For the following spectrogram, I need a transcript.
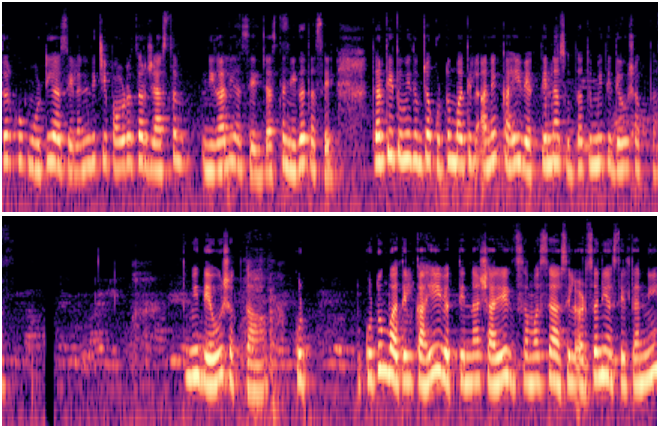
जर खूप मोठी असेल आणि तिची पावडर जर जास्त निघाली असेल जास्त निघत असेल तर ती तुम्ही तुमच्या कुटुंबातील अनेक काही व्यक्तींना सुद्धा तुम्ही ती देऊ शकता. तुम्ही देऊ शकता. कुट कुटुंबातील काही व्यक्तींना शारीरिक समस्या असतील अडचणी असतील त्यांनी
